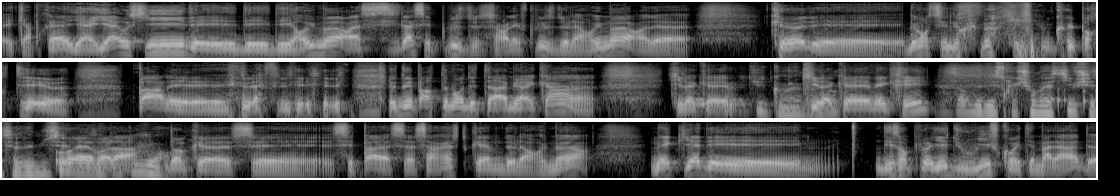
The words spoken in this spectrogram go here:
et qu'après, il y, a, aussi des, des, rumeurs. Là, c'est plus de, ça relève plus de la rumeur. De, que des. Mais bon, c'est une rumeur qui est colportée euh, par les, le département d'État américain, euh, qui l'a quand, même, hein. quand même écrit. Des armes de destruction massive chez Saddam Hussein. Ouais, voilà. Donc euh, c'est pas ça, ça, reste quand même de la rumeur, mais qu'il y a des des employés du WIF qui ont été malades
